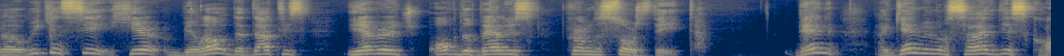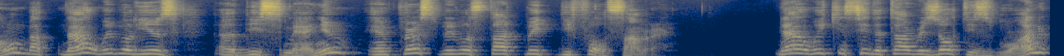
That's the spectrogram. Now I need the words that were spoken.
uh, we can see here below that that is the average of the values from the source data. Then again, we will select this column, but now we will use uh, this menu. And first we will start with default summary. Now we can see that our result is 1.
